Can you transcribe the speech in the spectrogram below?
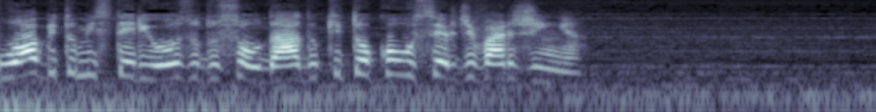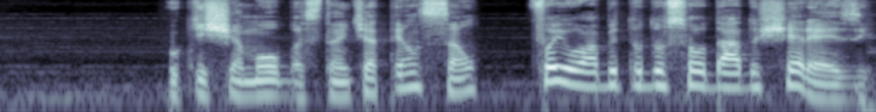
O óbito misterioso do soldado que tocou o ser de Varginha. O que chamou bastante atenção foi o óbito do soldado Xereze,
